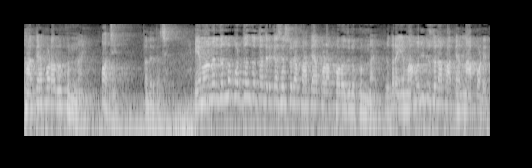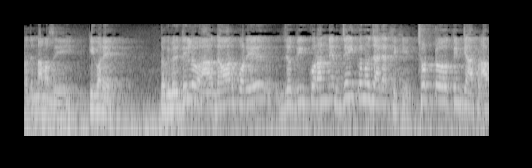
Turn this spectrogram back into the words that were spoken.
ফাতেহা পড়া রুকুন নাই অজিব তাদের কাছে। এমামের জন্য পর্যন্ত তাদের কাছে সুরা ফাতেহা পড়া ফরজ রুকুন নাই সুতরাং এমামও যদি সুরা ফাতেহা না পড়ে, তাদের নামাজে কি করে? তকবির দিল আর দেওয়ার পরে যদি কোরআনের যেই কোনো জায়গা থেকে ছোট্ট তিনটি আর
